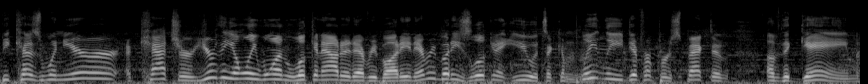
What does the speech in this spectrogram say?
because when you're a catcher, you're the only one looking out at everybody, and everybody's looking at you. It's a completely mm-hmm. different perspective of the game.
